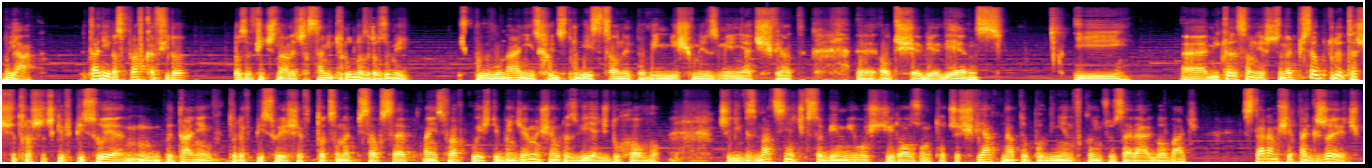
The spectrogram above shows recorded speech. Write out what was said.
No jak? Pytanie rozprawka filozoficzna, ale czasami trudno zrozumieć wpływu na nic, choć z drugiej strony powinniśmy zmieniać świat e, od siebie, więc i E, Mikkelson jeszcze napisał, który też się troszeczkę wpisuje, pytanie, które wpisuje się w to, co napisał Seb. Panie Sławku, jeśli będziemy się rozwijać duchowo, czyli wzmacniać w sobie miłość i rozum, to czy świat na to powinien w końcu zareagować? Staram się tak żyć,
